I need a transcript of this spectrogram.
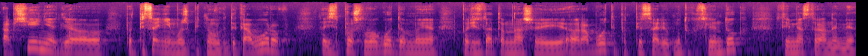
общения, для подписания, может быть, новых договоров. Кстати, с прошлого года мы по результатам нашей работы подписали, мы только с Линдок, с тремя странами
